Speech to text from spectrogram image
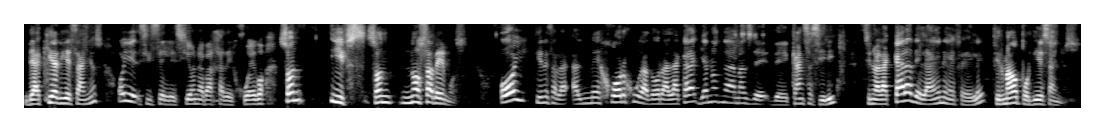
de aquí a 10 años. Oye, si se lesiona, baja de juego, son ifs, son no sabemos hoy tienes al mejor jugador, a la cara, ya no nada más de, Kansas City, sino a la cara de la NFL, firmado por 10 años.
